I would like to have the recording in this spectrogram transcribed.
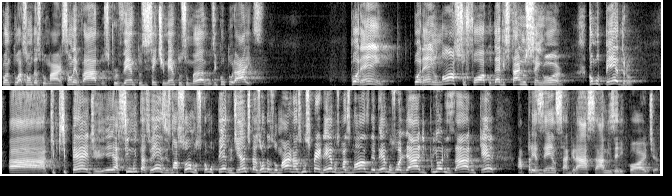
quanto as ondas do mar, são levados por ventos e sentimentos humanos e culturais. Porém, porém, o nosso foco deve estar no Senhor. Como Pedro, ah, que se perde, e assim muitas vezes nós somos como Pedro, diante das ondas do mar, nós nos perdemos, mas nós devemos olhar e priorizar o que? A presença, a graça, a misericórdia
